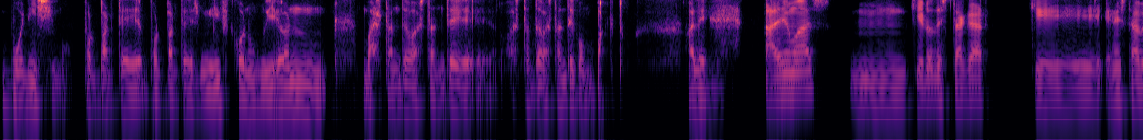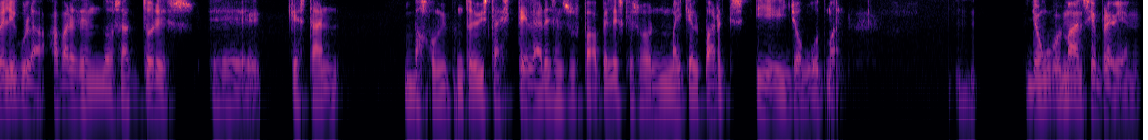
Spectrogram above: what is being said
buenísimo por parte, por parte de Smith con un guion bastante, bastante, bastante, bastante compacto. ¿vale? Además, mmm, quiero destacar que en esta película aparecen dos actores eh, que están, bajo mi punto de vista, estelares en sus papeles, que son Michael Parks y John Goodman. John Goodman siempre bien.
